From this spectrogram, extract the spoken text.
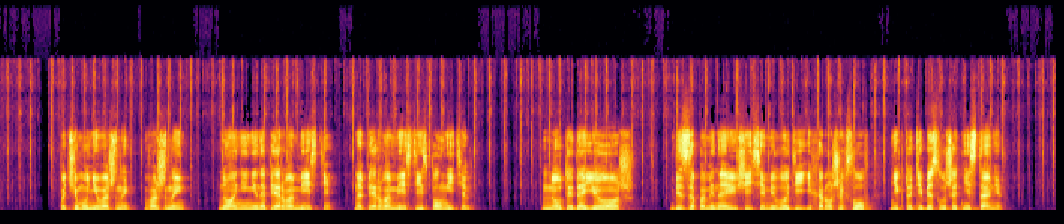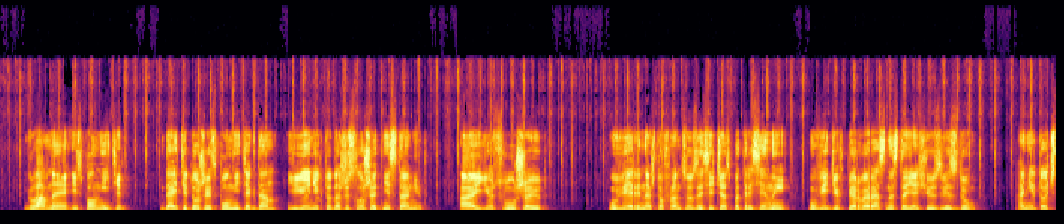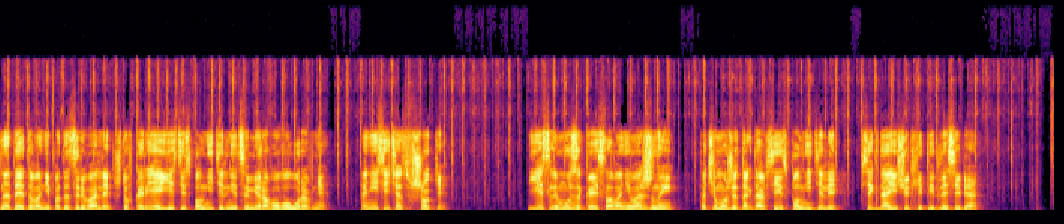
Почему не важны? Важны. Но они не на первом месте. На первом месте исполнитель. Ну ты даешь. Без запоминающейся мелодии и хороших слов никто тебя слушать не станет. Главное – исполнитель. Дайте тоже исполнить Агдан, ее никто даже слушать не станет. А ее слушают. Уверена, что французы сейчас потрясены, увидев первый раз настоящую звезду. Они точно до этого не подозревали, что в Корее есть исполнительницы мирового уровня. Они сейчас в шоке. Если музыка и слова не важны, почему же тогда все исполнители всегда ищут хиты для себя?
